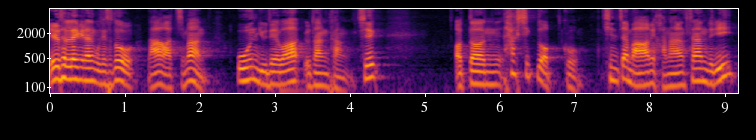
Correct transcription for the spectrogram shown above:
예루살렘이라는 곳에서도 나와왔지만 온 유대와 요단강 즉 어떤 학식도 없고 진짜 마음이 가난한 사람들이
